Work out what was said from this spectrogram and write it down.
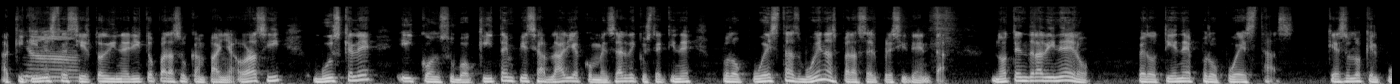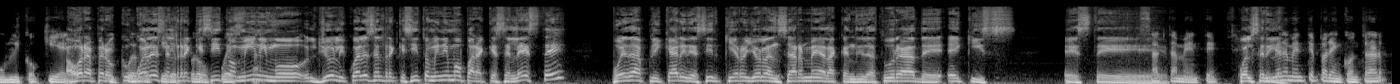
Aquí tiene usted cierto dinerito para su campaña. Ahora sí, búsquele y con su boquita empiece a hablar y a convencer de que usted tiene propuestas buenas para ser presidenta. No tendrá dinero, pero tiene propuestas, que eso es lo que el público quiere. Ahora, pero ¿cuál es el requisito propuestas. mínimo, Julie? ¿Cuál es el requisito mínimo para que Celeste pueda aplicar y decir quiero yo lanzarme a la candidatura de X? Este. Exactamente. ¿Cuál sería? Primeramente, para encontrar,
